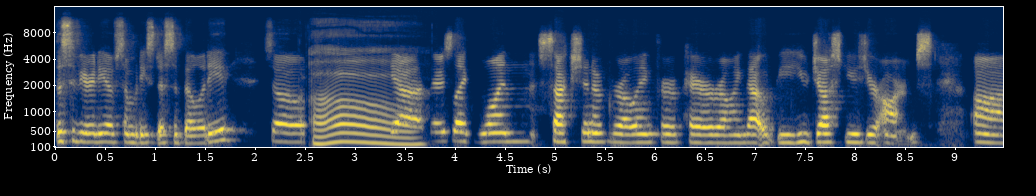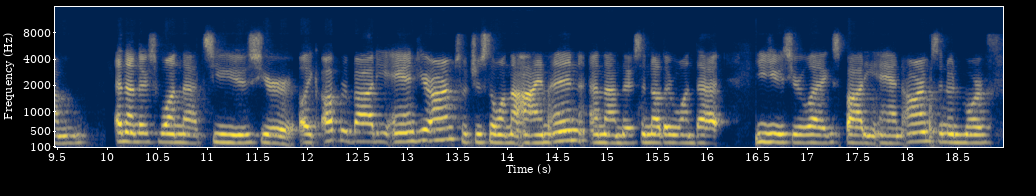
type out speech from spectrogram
the severity of somebody's disability. So, oh, yeah, there's like one section of rowing for para rowing that would be you just use your arms. Um, and then there's one that's you use your like upper body and your arms, which is the one that I'm in. And then there's another one that you use your legs, body, and arms, and then more f-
